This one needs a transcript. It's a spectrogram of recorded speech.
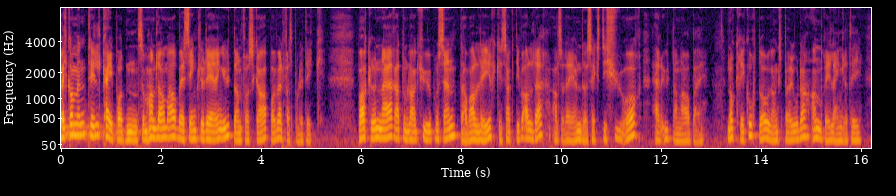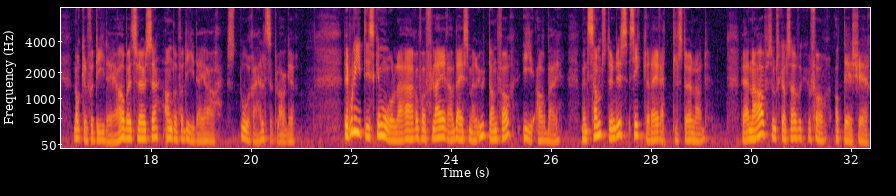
Velkommen til Kaipodden, som handler om arbeidsinkludering, utenforskap og velferdspolitikk. Bakgrunnen er at om lag 20% av alle i yrkesaktiv alder, altså de under 67 år, er uten arbeid. Noen i korte overgangsperioder, andre i lengre tid. Noen fordi de er arbeidsløse, andre fordi de har store helseplager. Det politiske målet er å få flere av de som er utenfor, i arbeid, men samtidig sikre de rett til stønad. Det er Nav som skal sørge for at det skjer.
